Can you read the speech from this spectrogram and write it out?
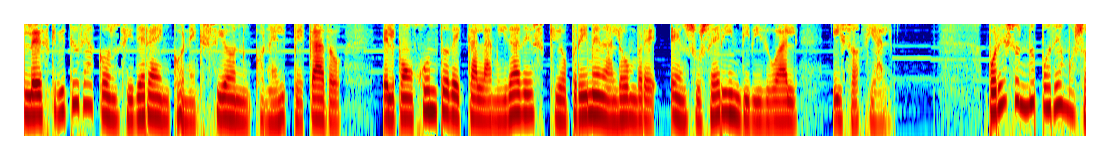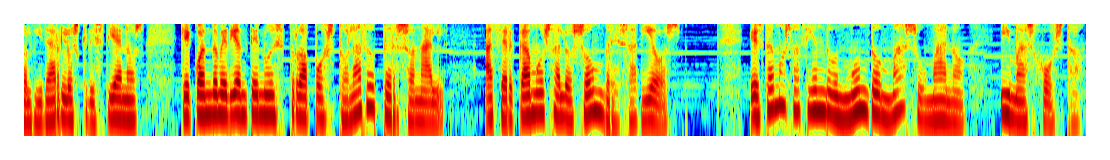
La Escritura considera en conexión con el pecado el conjunto de calamidades que oprimen al hombre en su ser individual y social. Por eso no podemos olvidar los cristianos que cuando mediante nuestro apostolado personal acercamos a los hombres a Dios, estamos haciendo un mundo más humano y más justo.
